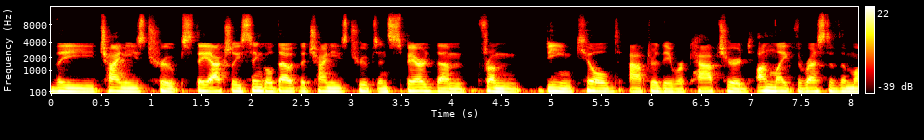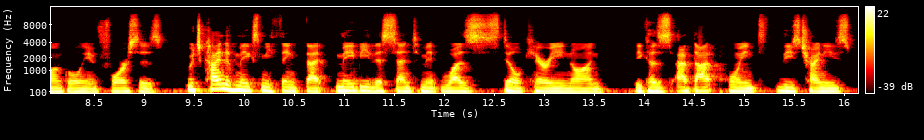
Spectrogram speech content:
the Chinese troops. They actually singled out the Chinese troops and spared them from being killed after they were captured, unlike the rest of the Mongolian forces, which kind of makes me think that maybe this sentiment was still carrying on because at that point, these Chinese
